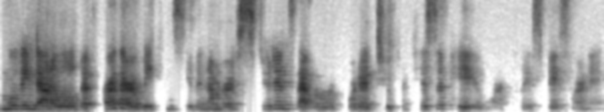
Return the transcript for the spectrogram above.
moving down a little bit further, we can see the number of students that were reported to participate in workplace-based learning.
